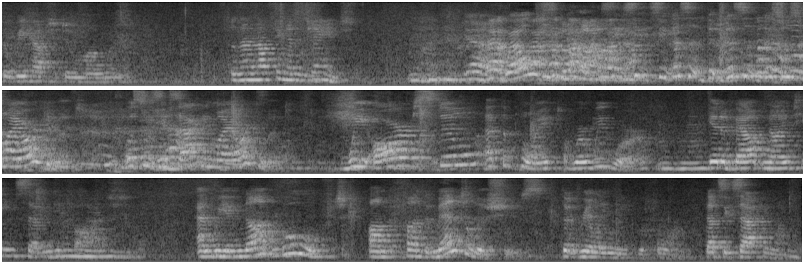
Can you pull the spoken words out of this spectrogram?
that we have to do among women. So then nothing has changed. Yeah. Well, see, see, see, this, is- this, is- this was my argument. This was exactly my argument. We are still at the point where we were mm-hmm. in about 1975. Mm-hmm. And we have not moved on the fundamental issues that really need reform. That's exactly my point.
